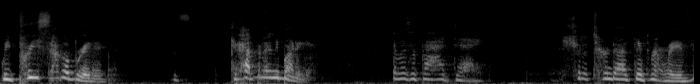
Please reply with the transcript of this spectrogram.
we pre-celebrated. It could happen to anybody. it was a bad day. It should have turned out differently. If,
